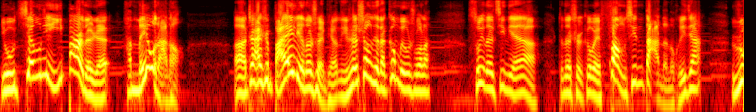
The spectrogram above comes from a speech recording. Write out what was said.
有将近一半的人还没有拿到。啊，这还是白领的水平，你说剩下的更不用说了。所以呢，今年啊，真的是各位放心大胆的回家。如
